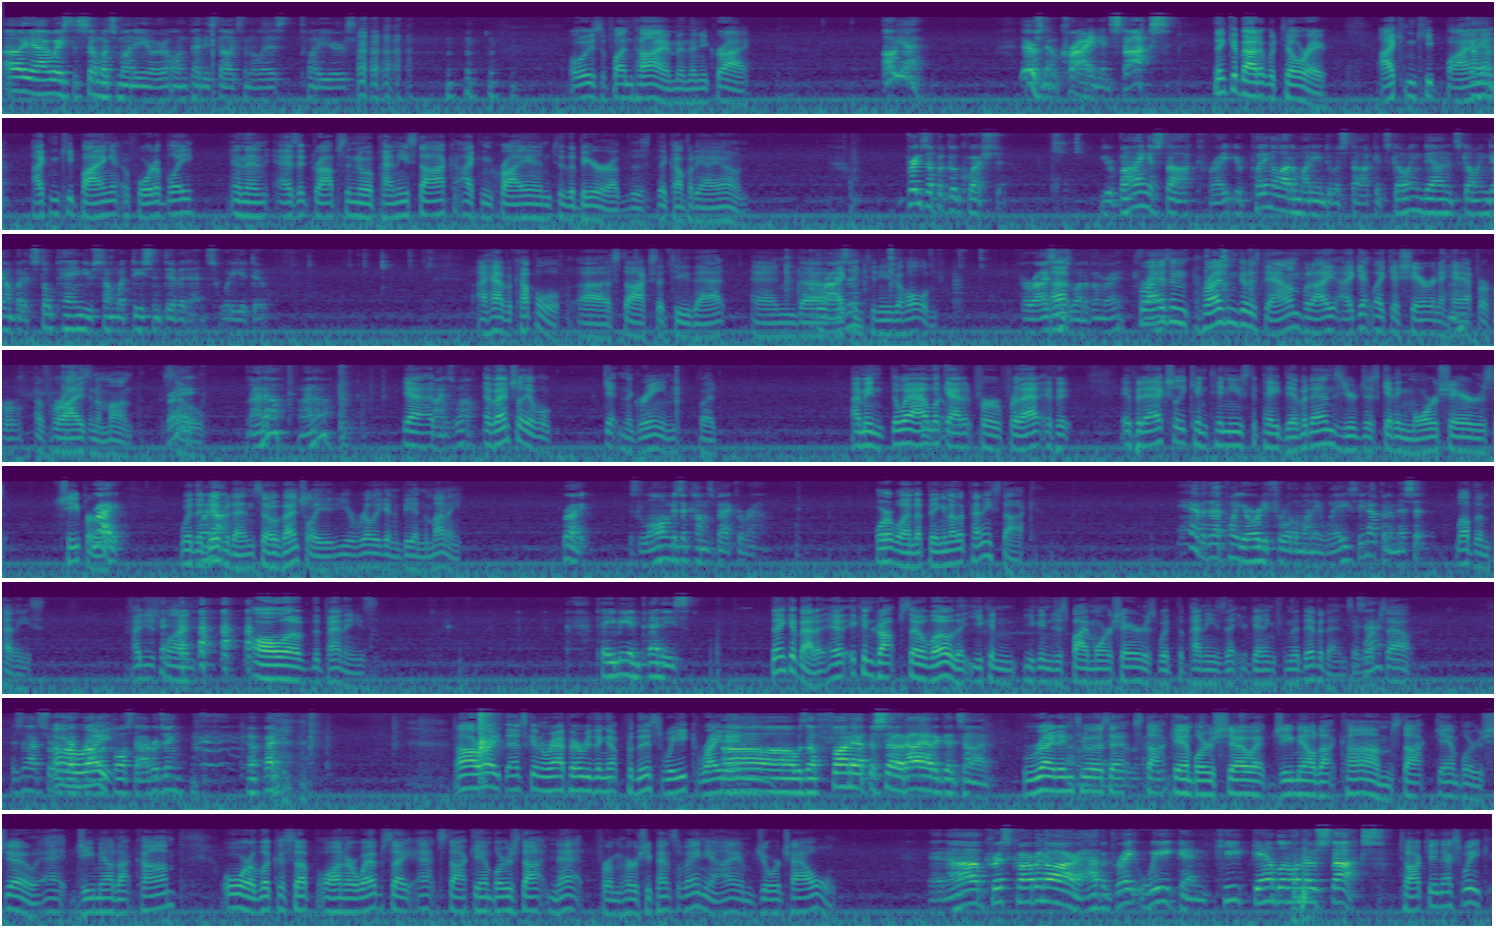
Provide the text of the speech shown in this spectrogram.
oh yeah, I wasted so much money on penny stocks in the last twenty years. Always a fun time, and then you cry. oh yeah, there's no crying in stocks. Think about it with Tilray. I can keep buying I it. I can keep buying it affordably, and then as it drops into a penny stock, I can cry into the beer of the the company I own. Brings up a good question. You're buying a stock, right? You're putting a lot of money into a stock. It's going down, it's going down, but it's still paying you somewhat decent dividends. What do you do? I have a couple uh, stocks that do that, and uh, I continue to hold. Horizon's Uh, one of them, right? Horizon Horizon goes down, but I, I get like a share and a half of, Hor- of Horizon a month. Right. So I know, I know. yeah, Mine as well. eventually it will get in the green, but I mean the way I look at it for for that if it if it actually continues to pay dividends, you're just getting more shares cheaper Right, with a Why not? dividend, so eventually you're really going to be in the money. right. As long as it comes back around. Or it will end up being another penny stock. Yeah, but at that point you already throw the money away, so you're not going to miss it. Love them pennies. I just want all of the pennies. Pay me in pennies. Think about it. it. It can drop so low that you can you can just buy more shares with the pennies that you're getting from the dividends. It works out. Isn't that sort of All like right. dollar cost averaging? All right. All right, that's going to wrap everything up for this week. Right in Oh, it was a fun episode. I had a good time. right into us about you, at but I- Stock Gamblers at gmail.com, Stock Gamblers at gmail.com, or look us up on our website at stockgamblers.net. From Hershey, Pennsylvania, I am George Howell. And I'm Chris Carbonara. Have a great week and keep gambling on those stocks. Talk to you next week.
